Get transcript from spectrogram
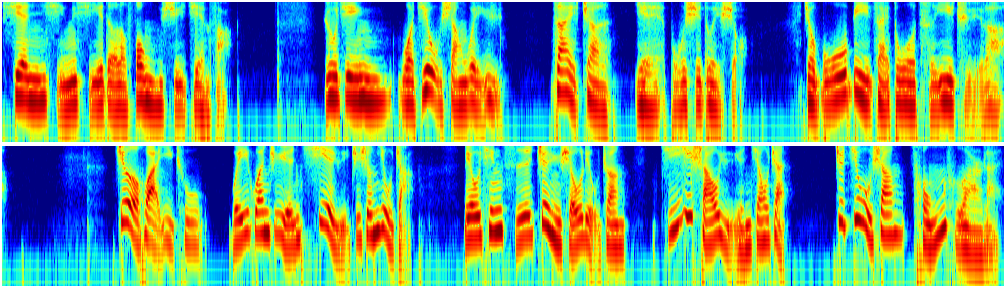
先行习得了风虚剑法。如今我旧伤未愈，再战也不是对手。就不必再多此一举了。这话一出，围观之人窃语之声又涨。柳青瓷镇守柳庄，极少与人交战，这旧伤从何而来？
